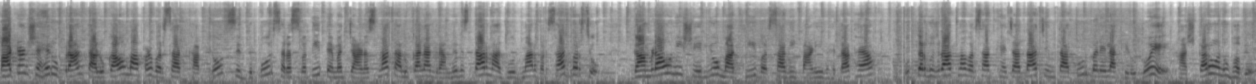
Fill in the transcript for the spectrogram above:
પાટણ શહેર ઉપરાંત તાલુકાઓમાં પણ વરસાદ ખાબક્યો. સિદ્ધપુર, સરસ્વતી તેમજ ચાણસ્મા તાલુકાના ગ્રામ્ય વિસ્તારમાં ધોધમાર વરસાદ વરસ્યો. ગામડાઓની શેરીઓમાંથી વરસાદી પાણી વહેતા થયા. ઉત્તર ગુજરાતમાં વરસાદ ખેંચાતા ચિંતાતુર બનેલા ખેડૂતોએ હાશકારો અનુભવ્યો.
